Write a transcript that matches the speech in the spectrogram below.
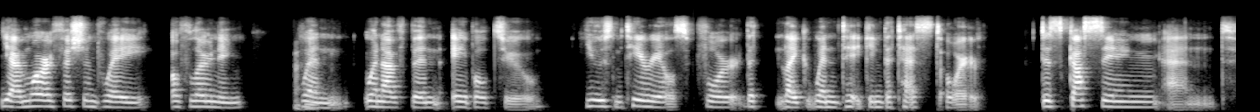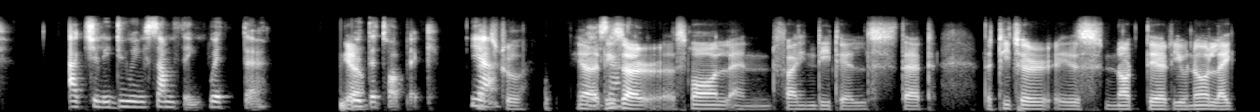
yeah more efficient way of learning Mhm. when when i've been able to use materials for the like when taking the test or discussing and actually doing something with the Yeah. with the topic yeah That's true. Yeah, these are uh, small and fine details that the teacher is not there, you know, like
